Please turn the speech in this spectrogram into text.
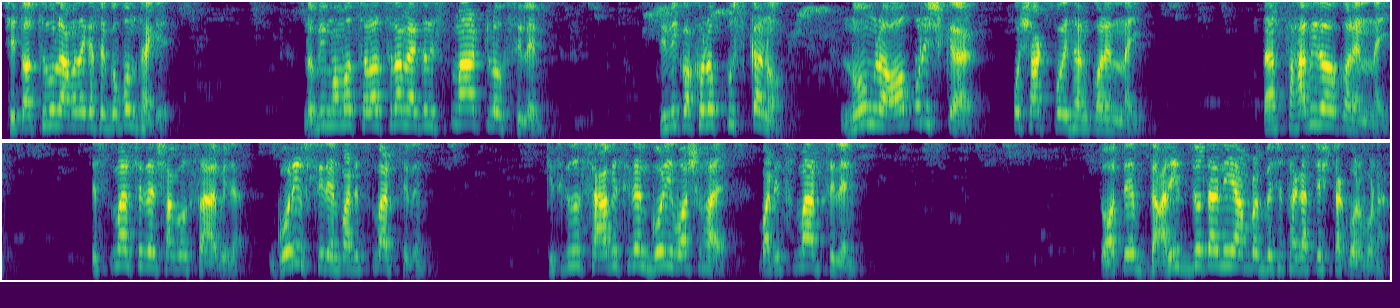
সেই তথ্যগুলো আমাদের কাছে গোপন থাকে। নবী মোহাম্মদ সাল্লাহ সাল্লাম একজন স্মার্ট লোক ছিলেন। তিনি কখনো কুস্কানো, নোংরা, অপরিষ্কার পোশাক পরিধান করেন নাই। তার সাহাবিরাও করেন নাই। স্মার্ট ছিলেন সকল সাহাবিরা। গরিব ছিলেন বাট স্মার্ট ছিলেন। কিছু কিছু সাহাবি ছিলেন গরিব, অসহায় বাট স্মার্ট ছিলেন। তো অতএব দারিদ্রতা নিয়ে আমরা বেঁচে থাকার চেষ্টা করব না।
